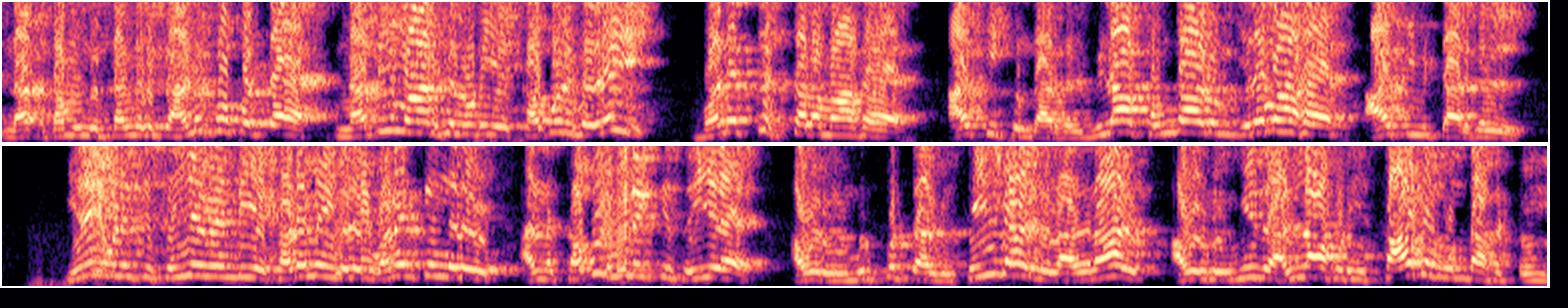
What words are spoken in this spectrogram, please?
ந- தமங்க தங்களுக்கு அனுப்பப்பட்ட நபிமார்களுடைய கபல்களை வணக்க ஸ்தலமாக ஆக்கி கொண்டார்கள் விழா கொண்டாடும் இடமாக ஆக்கிவிட்டார்கள். இறைவனுக்கு செய்ய வேண்டிய கடமைகளை வணக்கங்களை அந்த கபர்களுக்கு செய்ய அவர்கள் முற்பட்டார்கள் செய்தார்கள். அதனால் அவர்கள் மீது அல்லாஹுடைய சாபம் உண்டாகட்டும்.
